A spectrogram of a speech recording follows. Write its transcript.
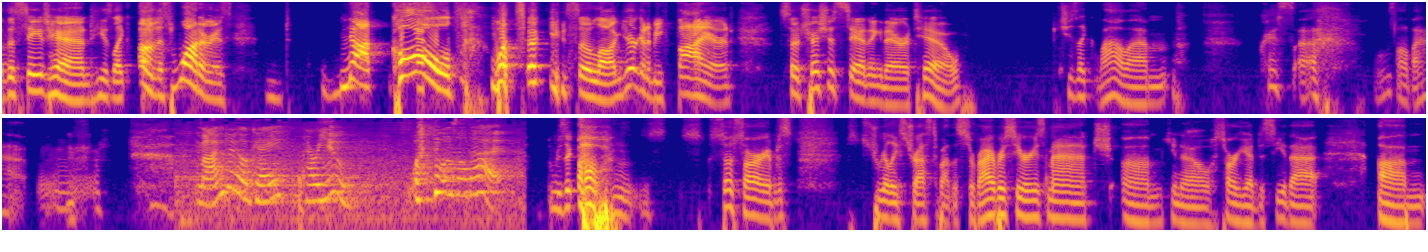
the stagehand, he's like, "Oh, this water is not cold. what took you so long? You're gonna be fired." So Trish is standing there too. She's like, "Wow, um, Chris, uh, what was all that?" Well, I'm doing okay. How are you? What was all that? And he's like, "Oh, I'm so sorry. I'm just just really stressed about the Survivor Series match. Um, you know, sorry you had to see that." Um,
